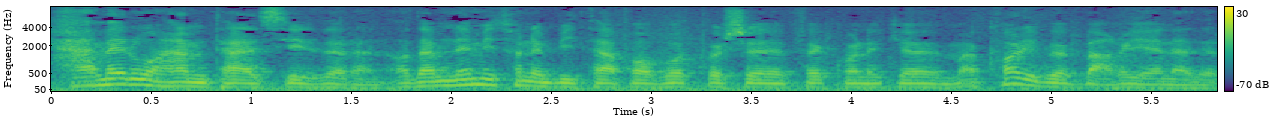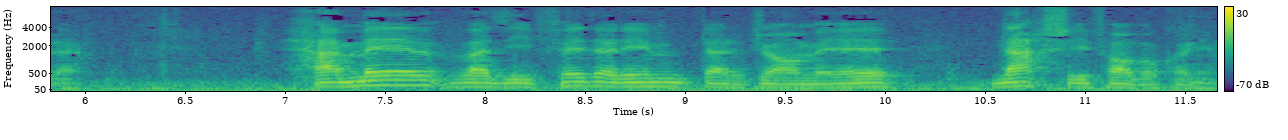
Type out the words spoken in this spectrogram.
همه رو هم تاثیر دارن. آدم نمی‌تونه بی تفاوت باشه فکر کنه که من کاری به بقیه ندارم. همه وظیفه داریم در جامعه نقش ایفا بکنیم.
